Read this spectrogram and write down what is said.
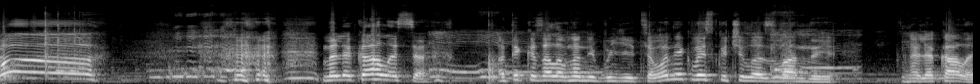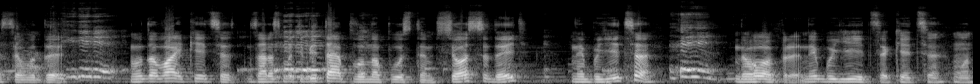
О! Налякалася. А ти казала, вона не боїться. Вон як вискочила з ванної. Налякалася води. Ну давай, киця, зараз ми тобі тепло напустимо. Все, сидить? Не боїться? Добре, не боїться, киця. Вон,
